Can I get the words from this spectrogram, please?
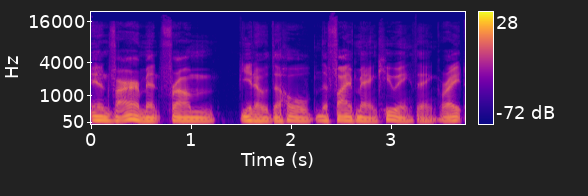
environment from you know the whole the five man queuing thing, right?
